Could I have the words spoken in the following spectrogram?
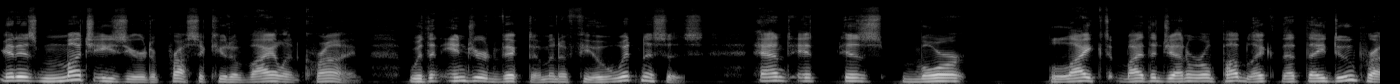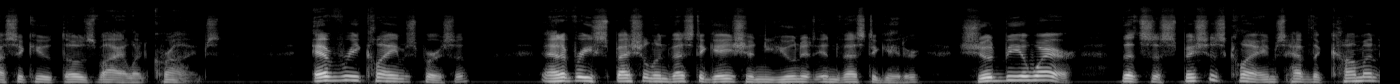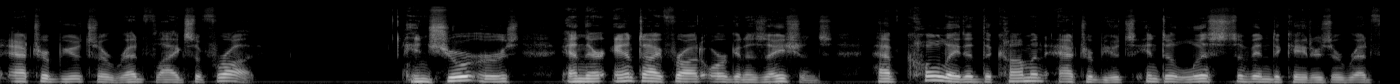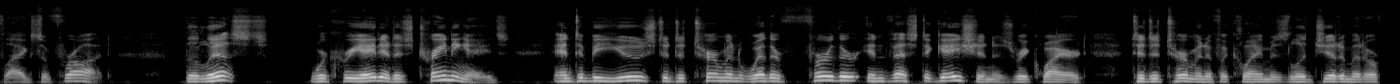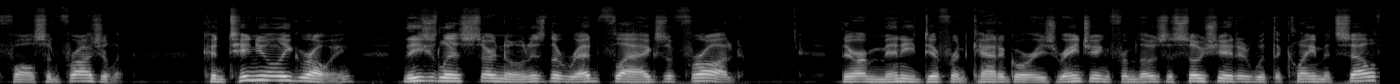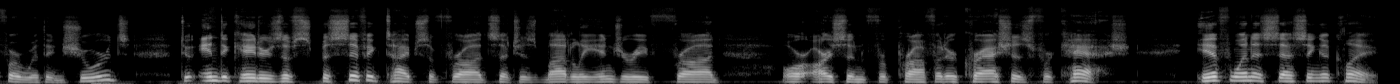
It is much easier to prosecute a violent crime with an injured victim and a few witnesses, and it is more liked by the general public that they do prosecute those violent crimes. Every claims person and every special investigation unit investigator should be aware that suspicious claims have the common attributes or red flags of fraud. Insurers and their anti fraud organizations have collated the common attributes into lists of indicators or red flags of fraud. The lists were created as training aids and to be used to determine whether further investigation is required to determine if a claim is legitimate or false and fraudulent. Continually growing, these lists are known as the red flags of fraud. There are many different categories, ranging from those associated with the claim itself or with insureds to indicators of specific types of fraud, such as bodily injury fraud, or arson for profit or crashes for cash. If, when assessing a claim,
